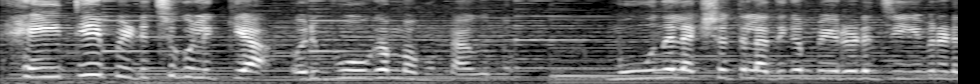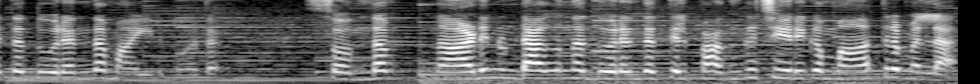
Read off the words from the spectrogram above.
ഹെയ്റ്റിയെ പിടിച്ചുകുലുക്കിയ ഒരു ഭൂകമ്പം ഉണ്ടാകുന്നു. മൂന്ന് ലക്ഷത്തിലധികം പേരുടെ ജീവനെടുത്ത ദുരന്തമായിരുന്നു അത്. സ്വന്തം നാടിനുണ്ടാകുന്ന ദുരന്തത്തിൽ പങ്കുചേരുക മാത്രമല്ല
